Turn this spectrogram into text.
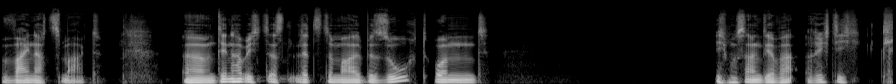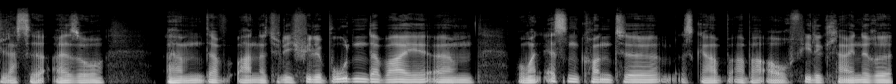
Weihnachtsmarkt. Ähm, den habe ich das letzte Mal besucht und ich muss sagen, der war richtig klasse. Also ähm, da waren natürlich viele Buden dabei. Ähm, wo man essen konnte. Es gab aber auch viele kleinere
